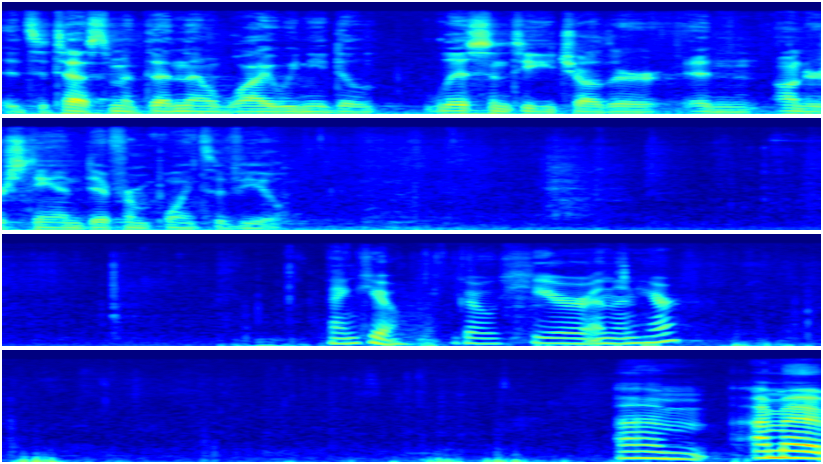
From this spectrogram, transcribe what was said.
it's a testament then of why we need to listen to each other and understand different points of view. Thank you. Go here and then here. Um, I'm a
